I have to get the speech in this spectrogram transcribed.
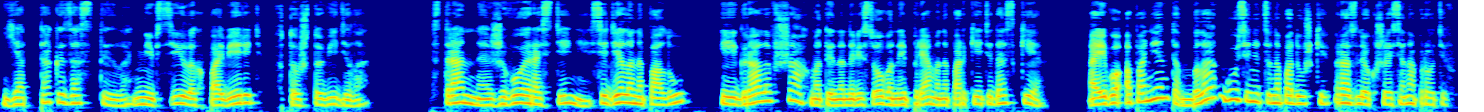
Я так и застыла, не в силах поверить в то, что видела. Странное живое растение сидело на полу и играло в шахматы на нарисованной прямо на паркете доске, а его оппонентом была гусеница на подушке, разлегшаяся напротив.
